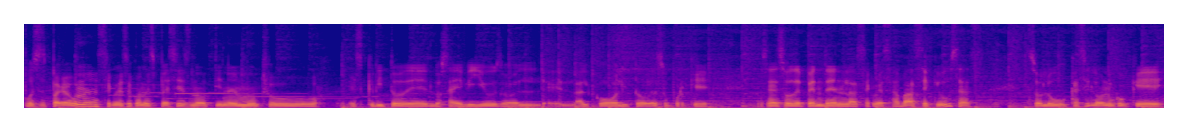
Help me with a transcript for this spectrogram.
Pues para una cerveza con especies no tienen mucho escrito de los IBUs o el, el alcohol y todo eso porque, o sea, eso depende en la cerveza base que usas. Solo casi lo único que,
